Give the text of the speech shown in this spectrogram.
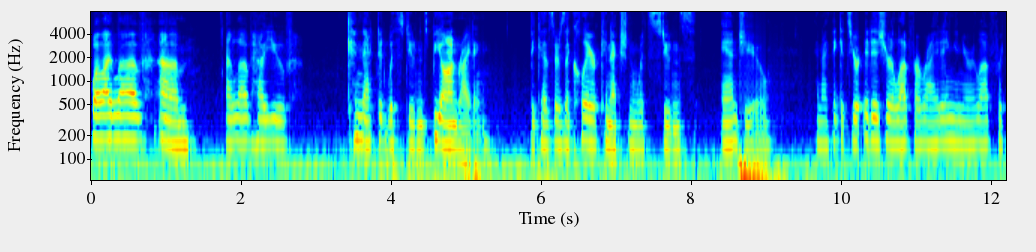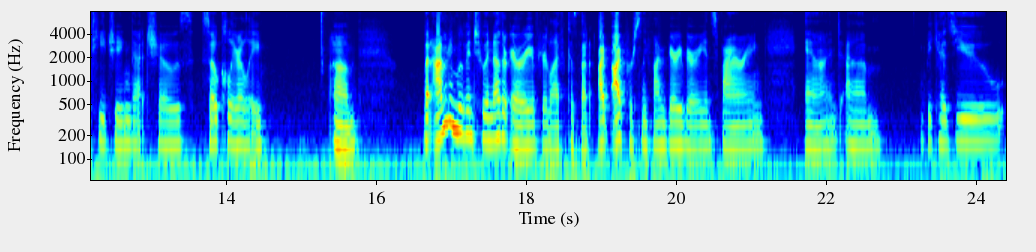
Well, I love um, I love how you've connected with students beyond writing because there's a clear connection with students and you. And I think it's your it is your love for writing and your love for teaching that shows so clearly. Um, but I'm going to move into another area of your life because that I, I, personally find very very inspiring, and um, because you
